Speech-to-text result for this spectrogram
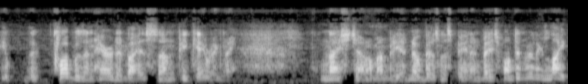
it, the club was inherited by his son, P.K. Wrigley. Nice gentleman, but he had no business being in baseball didn't really like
